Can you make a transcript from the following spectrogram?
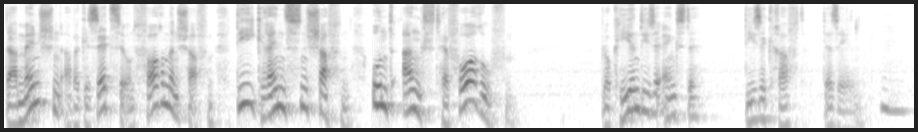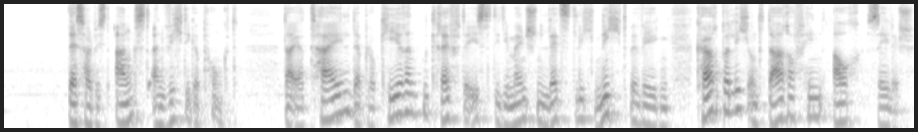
Da Menschen aber Gesetze und Formen schaffen, die Grenzen schaffen und Angst hervorrufen, blockieren diese Ängste diese Kraft der Seelen. Mhm. Deshalb ist Angst ein wichtiger Punkt, da er Teil der blockierenden Kräfte ist, die die Menschen letztlich nicht bewegen, körperlich und daraufhin auch seelisch.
